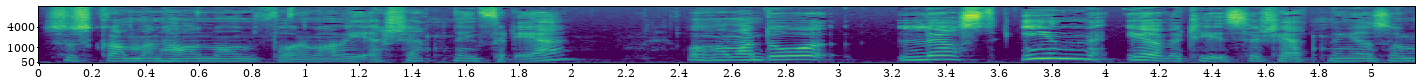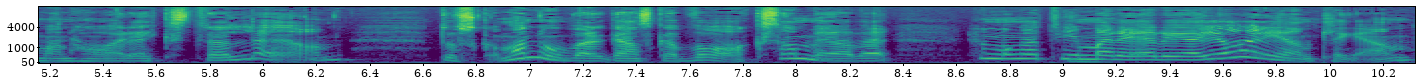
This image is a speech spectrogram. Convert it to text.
så ska man ha någon form av ersättning för det. Och har man då löst in övertidsersättningen som man har extra lön, då ska man nog vara ganska vaksam över hur många timmar är det jag gör egentligen?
